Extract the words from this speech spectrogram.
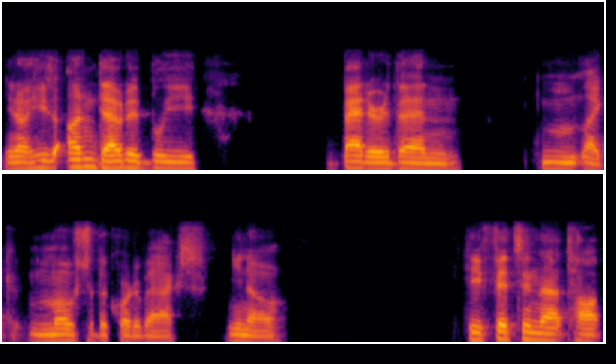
You know, he's undoubtedly better than like most of the quarterbacks. You know, he fits in that top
